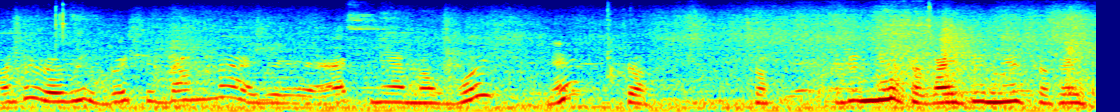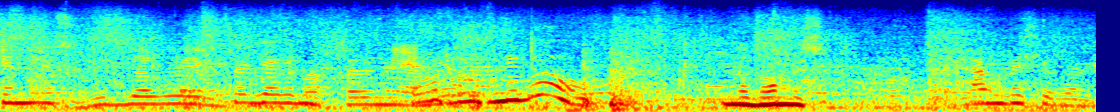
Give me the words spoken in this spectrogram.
আচ্ছা রবির বেশি দাম না যে এক নিরানব্বই হ্যাঁ চল চল এটা নিয়ে এসো গাড়িটা নিয়ে এসো গাড়িটা নিয়ে এসো। দুধ নিয়ে নিবো দাম বেশি। দাম বেশি বলে।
